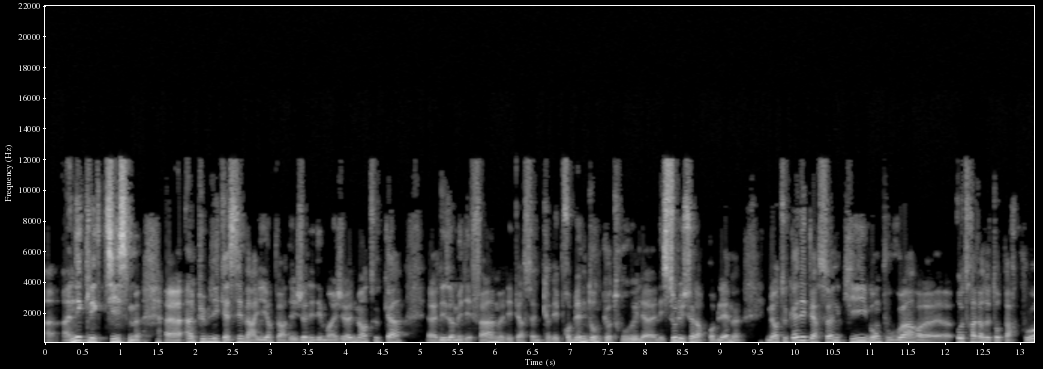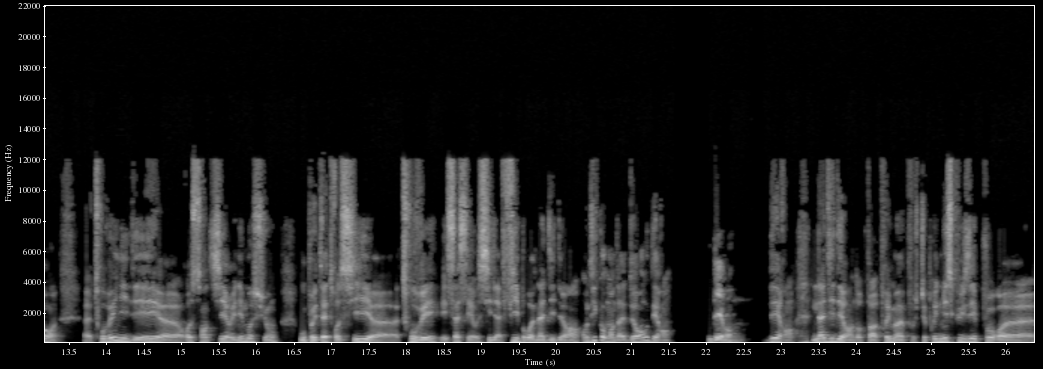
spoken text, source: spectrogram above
un, éclectisme, euh, un public assez varié. On peut avoir des jeunes et des moins jeunes, mais en tout cas, euh, des hommes et des femmes, des personnes qui ont des problèmes, donc qui ont trouvé les solutions à leurs problèmes, mais en tout cas des personnes qui vont pouvoir, euh, au travers de ton parcours, trouver une idée, ressentir une émotion, ou peut-être aussi trouver, et ça c'est aussi la fibre Nadie Deran. On dit comment Deran ou Deran? Deran. Déran, Nadie Déran. Donc, pas, je te prie de m'excuser pour euh,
